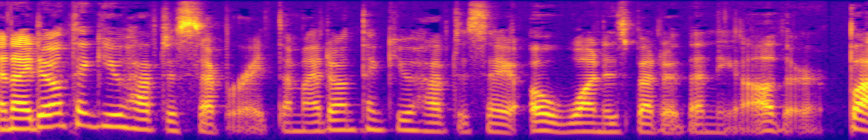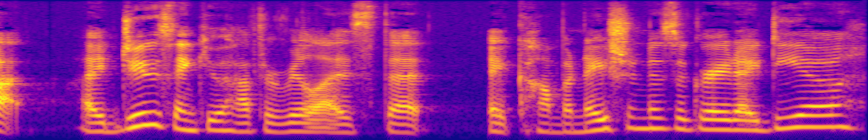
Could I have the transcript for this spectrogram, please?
And I don't think you have to separate them. I don't think you have to say, oh, one is better than the other. But I do think you have to realize that a combination is a great idea.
